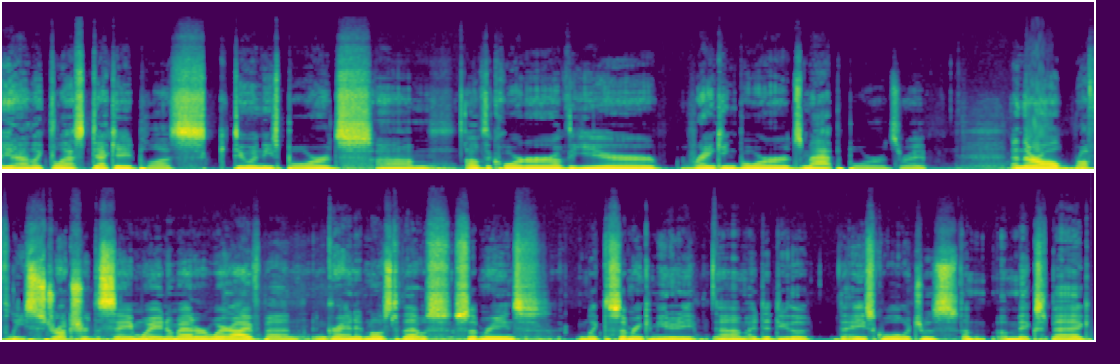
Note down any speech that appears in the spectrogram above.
you know, like the last decade plus doing these boards um, of the quarter, of the year, ranking boards, map boards, right? And they're all roughly structured the same way, no matter where I've been. And granted, most of that was submarines, like the submarine community. Um, I did do the the A school, which was a, a mixed bag,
